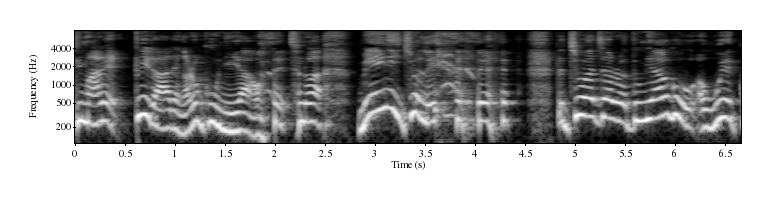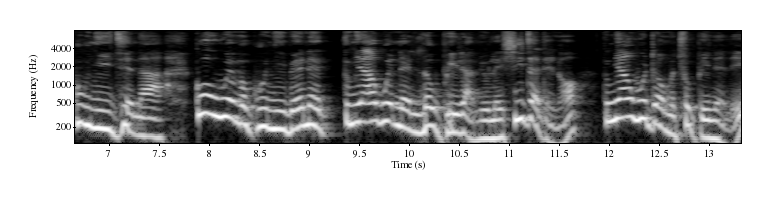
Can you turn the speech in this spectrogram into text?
ဒီမှာတဲ့တွေ့တာတဲ့ငါတို့ကူညီရအောင်ကျွန်တော်ကမင်းကြီးချွတ်လေတချို့ကကြတော့သူများကိုအဝတ်ကူညီချင်တာကိုယ်အဝတ်မကူညီဘဲနဲ့သူများအဝတ်နဲ့လှုပ်ပေးတာမျိုးလဲရှိတတ်တယ်နော် သူများဝတ်တော့မချွတ်ပေးနဲ့လေ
